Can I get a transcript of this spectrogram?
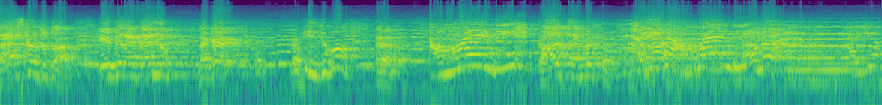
రాష్ట్ర తోట ఏది నా గన్ను నగ ఇదిగో అమ్మాయి అండి. కాలు చంపెట్టు అయ్యో, అమ్మాయి అండి. అయ్యో.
